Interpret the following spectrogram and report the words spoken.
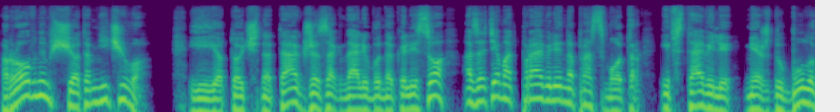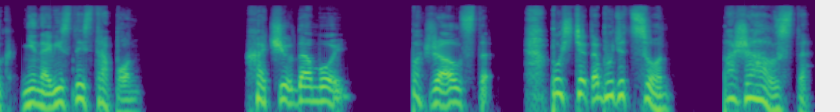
Ровным счетом ничего. Ее точно так же загнали бы на колесо, а затем отправили на просмотр и вставили между булок ненавистный стропон. «Хочу домой. Пожалуйста. Пусть это будет сон. Пожалуйста».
